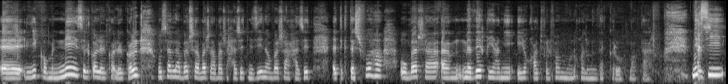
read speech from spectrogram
آه، ليكم الناس الكل الكل الكل وإن شاء الله برشا برشا برشا حاجات مزيانة وبرشا حاجات تكتشفوها وبرشا مذاق يعني يقعد في الفم ونقعد نذكروه ما تعرفوا. ميرسي.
